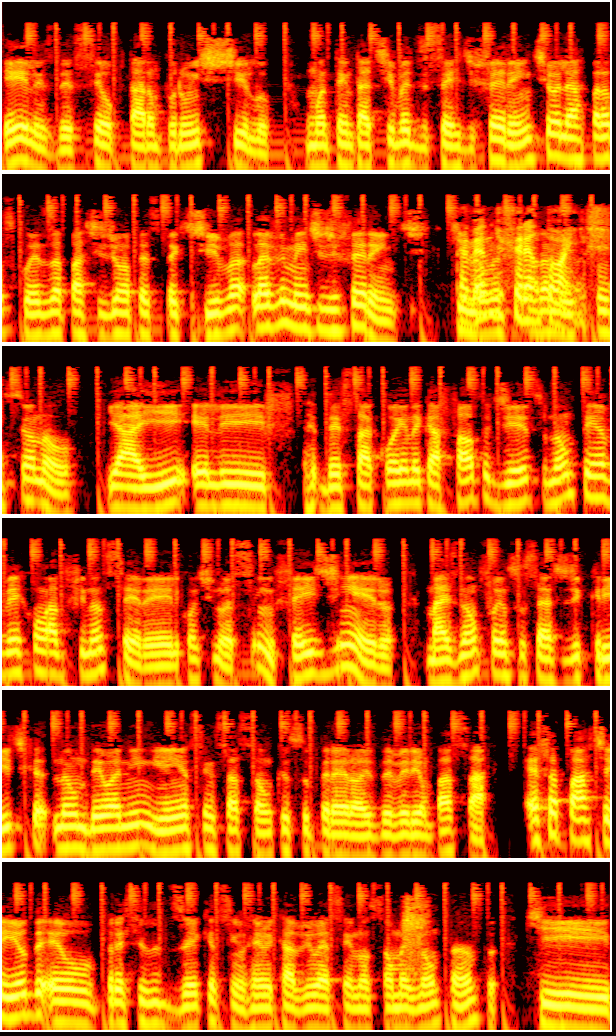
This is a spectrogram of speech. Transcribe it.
Eles, DC, optaram por um estilo, uma tentativa de ser diferente e olhar para as coisas a partir de uma perspectiva levemente diferente. Que tá vendo diferentões? funcionou. E aí ele destacou ainda que a falta de êxito não tem a ver com o lado financeiro. E ele continua, sim, fez dinheiro, mas não foi um sucesso de crítica, não deu a ninguém a sensação que os super-heróis deveriam passar. Essa parte aí eu, eu preciso dizer que assim, o Henry Cavill é sem noção, mas não tanto, que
